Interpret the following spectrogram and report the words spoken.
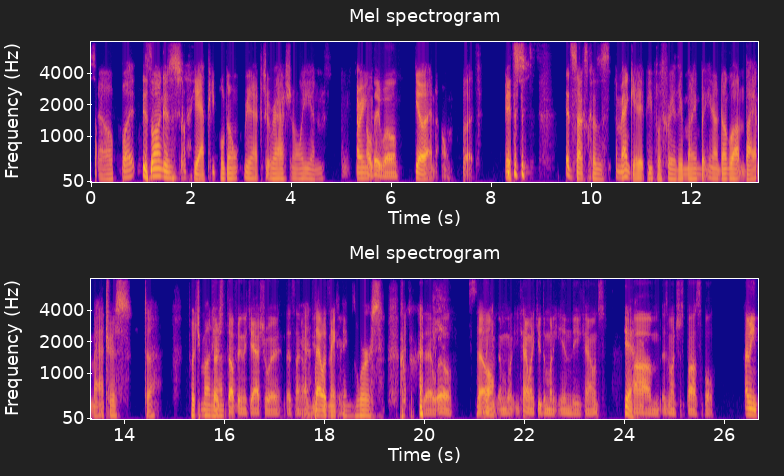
So, but as long as yeah, people don't react irrationally and I mean, Oh, they will. yeah, I know, but it's it sucks because I mean, I get it. People afraid of their money, but you know, don't go out and buy a mattress to put your money Start on. stuffing the cash away. That's not Yeah, going to that would make things worse. That will. So, you kind of want to keep the money in the accounts. yeah, um, as much as possible. I mean,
